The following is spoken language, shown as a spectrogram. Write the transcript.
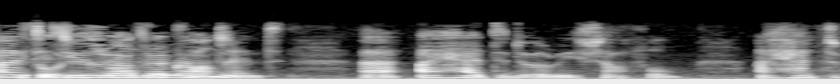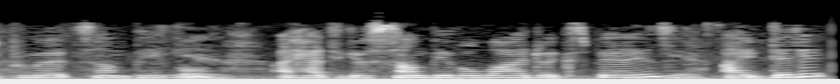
I it thought is used it was rather a. Comment. Uh, I had to do a reshuffle. I had to promote some people. Yes. I had to give some people wider experience. Yes. I did it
